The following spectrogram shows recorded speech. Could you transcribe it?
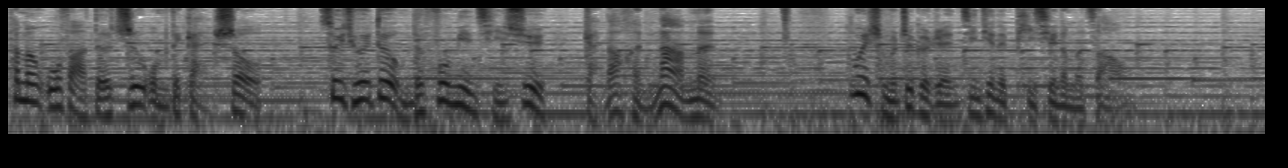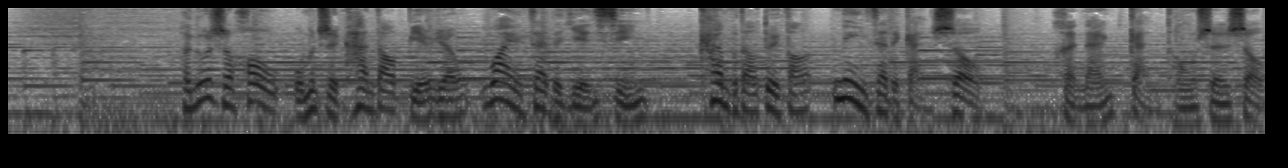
他们无法得知我们的感受，所以就会对我们的负面情绪感到很纳闷：为什么这个人今天的脾气那么糟？很多时候，我们只看到别人外在的言行，看不到对方内在的感受，很难感同身受，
